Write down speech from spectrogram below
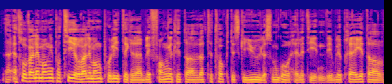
Jeg tror veldig mange partier og veldig mange politikere blir fanget litt av dette taktiske hjulet som går hele tiden. De blir preget av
